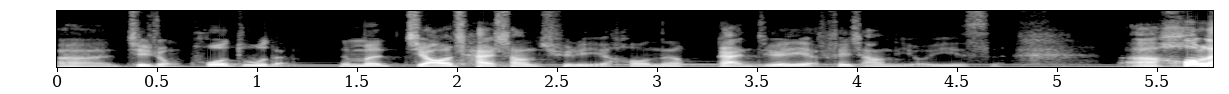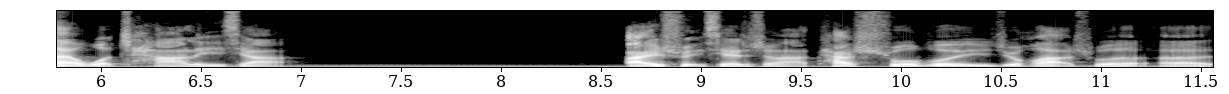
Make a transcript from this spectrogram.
呃，这种坡度的。那么脚踩上去了以后呢，感觉也非常的有意思。啊，后来我查了一下，白水先生啊，他说过一句话，说呃。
